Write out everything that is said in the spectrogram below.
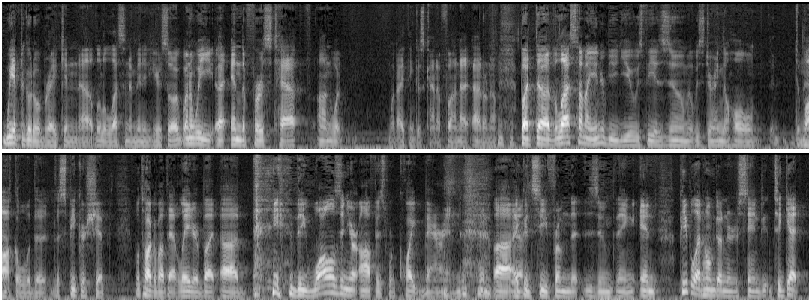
We have to go to a break in uh, a little less than a minute here. So why don't we uh, end the first half on what what I think is kind of fun. I, I don't know. but uh, the last time I interviewed you was via Zoom. It was during the whole debacle yeah. with the, the speakership. We'll talk about that later. But uh, the walls in your office were quite barren. Uh. I could see from the Zoom thing. And people at home don't understand to get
